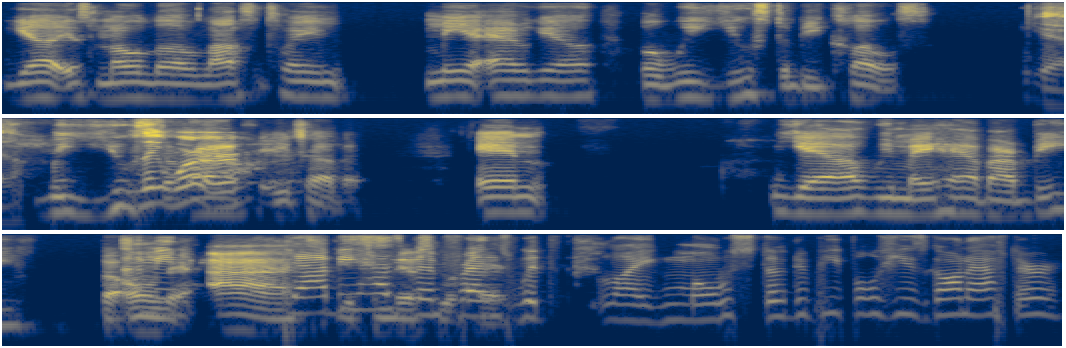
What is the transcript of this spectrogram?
yeah, it's no love lost between me and Abigail, but we used to be close. Yeah, We used They to were. for each other. And yeah, we may have our beef, but I only mean, I Gabi has been with friends her. with like most of the people he's gone after.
